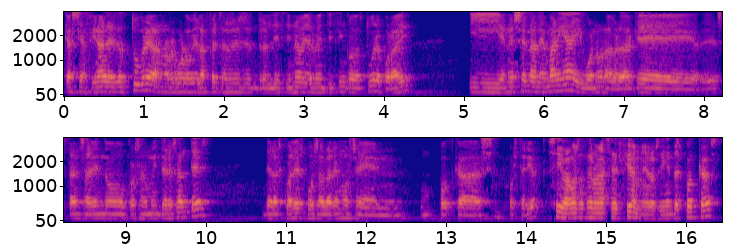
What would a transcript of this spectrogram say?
casi a finales de octubre, ahora no recuerdo bien las fechas, es entre el 19 y el 25 de octubre, por ahí. Y en Essen, Alemania, y bueno, la verdad que están saliendo cosas muy interesantes de las cuales pues hablaremos en un podcast posterior. Sí, vamos a hacer una sección en los siguientes podcasts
